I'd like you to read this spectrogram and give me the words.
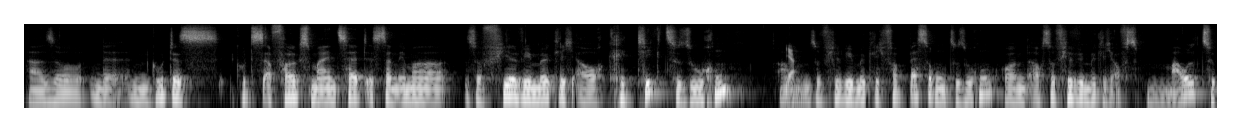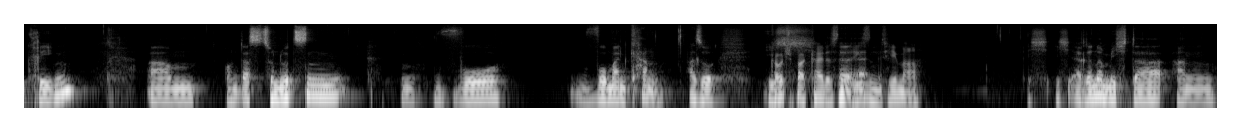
also eine, ein gutes, gutes Erfolgsmindset ist dann immer so viel wie möglich auch Kritik zu suchen, ähm, ja. so viel wie möglich Verbesserung zu suchen und auch so viel wie möglich aufs Maul zu kriegen ähm, und das zu nutzen, wo, wo man kann. Also Coachbarkeit ist ein äh, Riesenthema. Ich, ich erinnere mich da an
